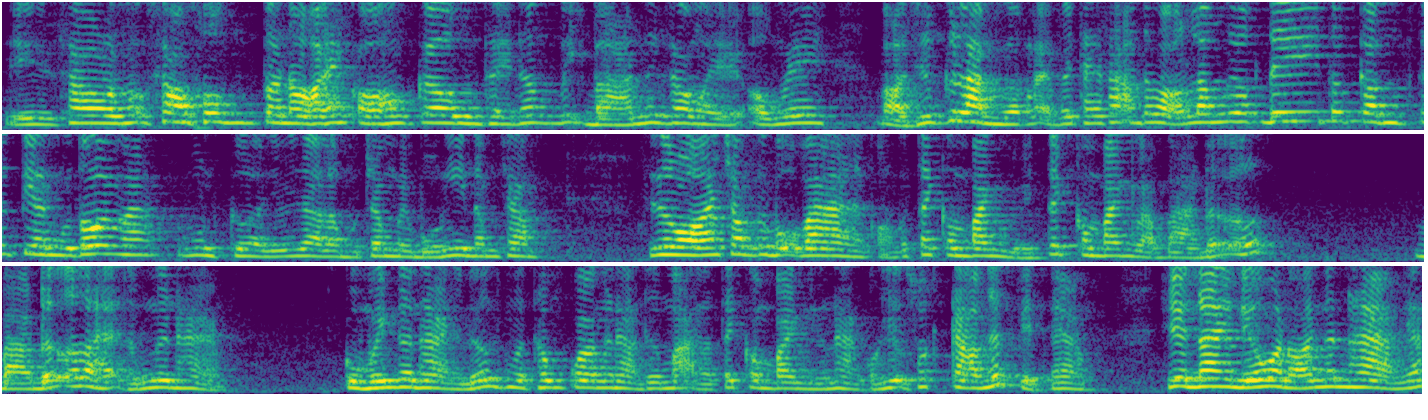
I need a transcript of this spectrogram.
thì sau sau hôm tôi nói có Hồng công thấy nó bị bán thì xong rồi ông ấy bảo chứ cứ làm ngược lại với thái phạm. Tôi bảo làm ngược đi, tôi cầm cái tiền của tôi mà. Buồn cười như bây giờ là 114.500 thì tôi nói trong cái bộ ba này còn có Techcombank, bởi vì Techcombank là bà đỡ bà đỡ là hệ thống ngân hàng. Cùng với ngân hàng nhà nước, nhưng mà thông qua ngân hàng thương mại là Techcombank ngân hàng có hiệu suất cao nhất Việt Nam. Hiện nay nếu mà nói ngân hàng nhé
